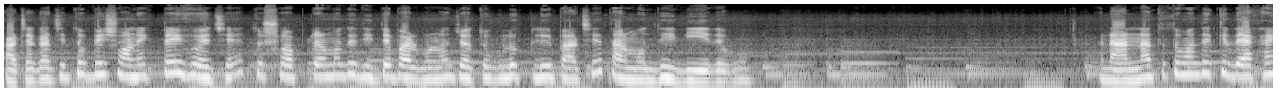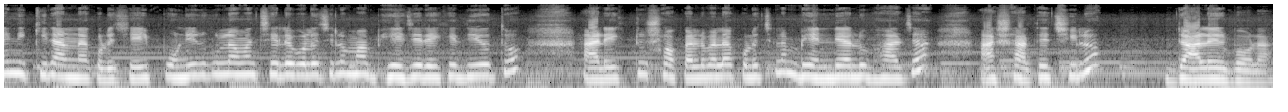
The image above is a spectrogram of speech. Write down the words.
কাছাকাছি তো বেশ অনেকটাই হয়েছে, তো সবটার মধ্যে দিতে পারব না, যতগুলো ক্লিপ আছে তার মধ্যেই দিয়ে দেব। রান্না তো তোমাদেরকে দেখাইনি কি রান্না করেছি। এই পনিরগুলো আমার ছেলে বলেছিল, মা, ভেজে রেখে দিও তো। আর একটু সকালবেলা করেছিলাম ভেন্ডি আলু ভাজা, আর সাথে ছিল ডালের বড়া।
